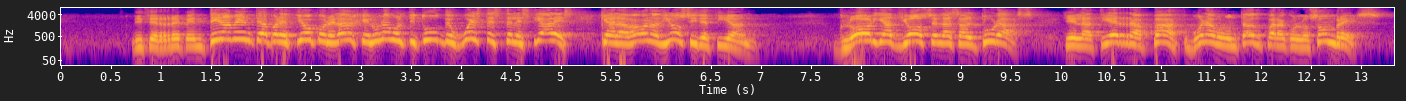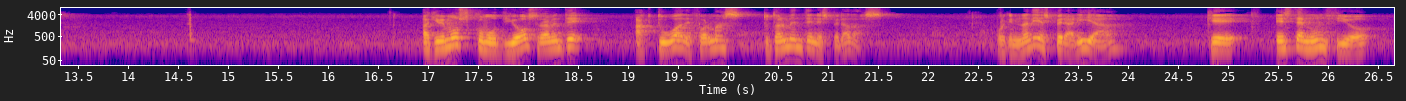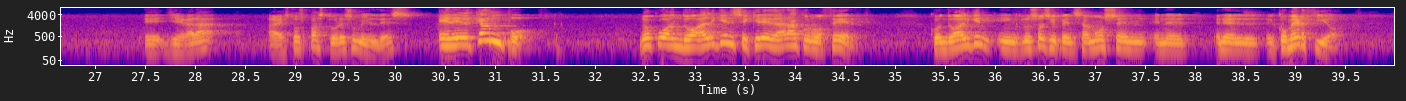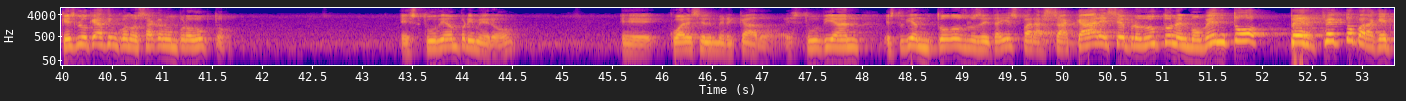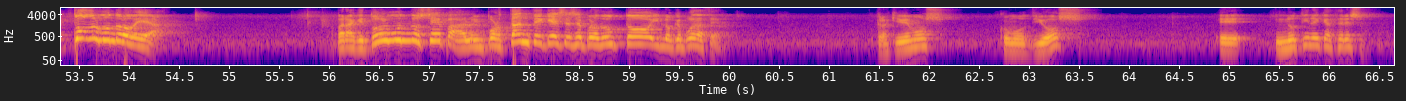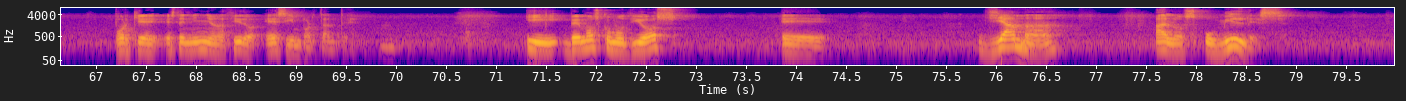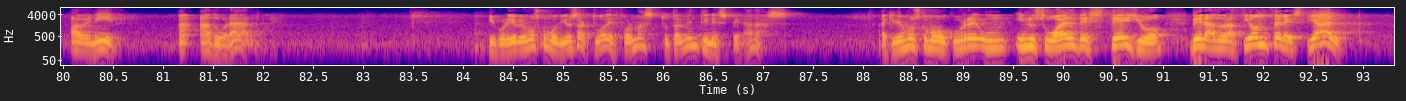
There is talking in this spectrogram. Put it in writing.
Dice, repentinamente apareció con el ángel una multitud de huestes celestiales que alababan a Dios y decían, Gloria a Dios en las alturas y en la tierra paz, buena voluntad para con los hombres. Aquí vemos como Dios realmente actúa de formas totalmente inesperadas. Porque nadie esperaría que este anuncio eh, llegara a estos pastores humildes en el campo. No cuando alguien se quiere dar a conocer, cuando alguien, incluso si pensamos en, el, comercio, ¿qué es lo que hacen cuando sacan un producto? Estudian primero eh, cuál es el mercado, estudian, estudian todos los detalles para sacar ese producto en el momento perfecto para que todo el mundo lo vea. Para que todo el mundo sepa lo importante que es ese producto y lo que puede hacer. Pero aquí vemos como Dios eh, no tiene que hacer eso, porque este niño nacido es importante. Y vemos como Dios eh, llama a los humildes a venir a adorarle. Y por ello vemos como Dios actúa de formas totalmente inesperadas. Aquí vemos cómo ocurre un inusual destello de la adoración celestial.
